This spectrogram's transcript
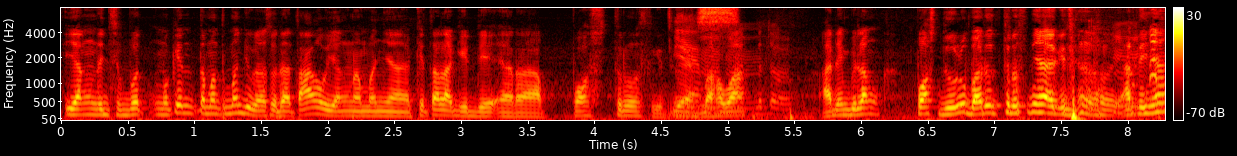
yang disebut mungkin teman-teman juga sudah tahu yang namanya kita lagi di era post truth gitu ya, Yes. bahwa betul. ada yang bilang post dulu baru truthnya gitu artinya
